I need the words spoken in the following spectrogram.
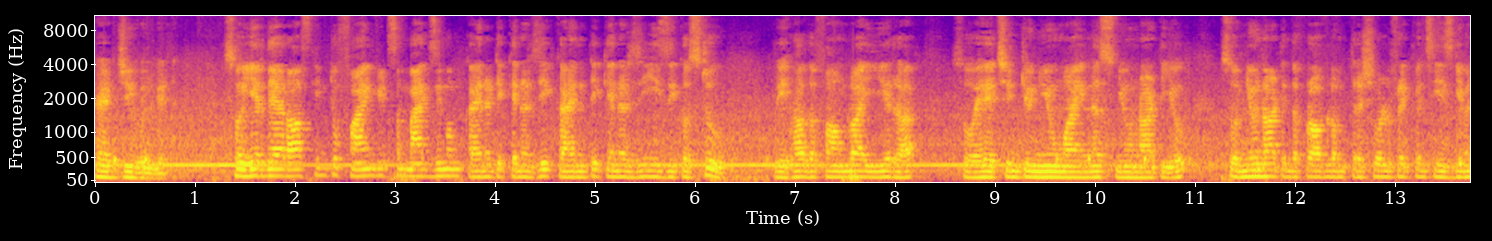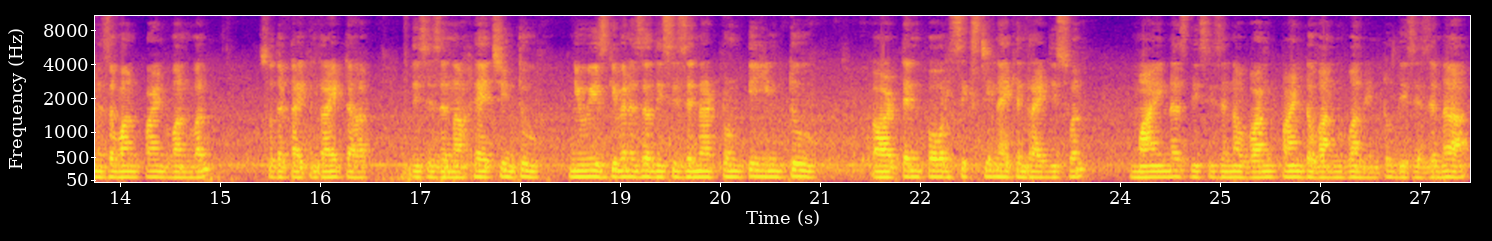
hedge you will get. So here they are asking to find its maximum kinetic energy. Kinetic energy is equals to we have the formula here uh, so h into nu minus nu naught u. So nu naught in the problem threshold frequency is given as a 1.11 so that I can write uh, this is an uh, h into nu is given as a this is an uh, 20 into uh, 10 power 16 I can write this one minus this is in a 1.11 into this is in a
